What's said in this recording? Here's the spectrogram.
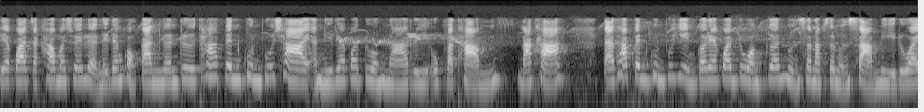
เรียกว่าจะเข้ามาช่วยเหลือในเรื่องของการเงิน หรือถ้าเป็นคุณผู้ชาย อันนี้เรียกว่าดวงนารีอุปถัมภ์นะคะ แต่ถ้าเป็นคุณผู้หญิงก็เรียกว่าดวงเกื้อหนุนสนับสนุนสามีด้วย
